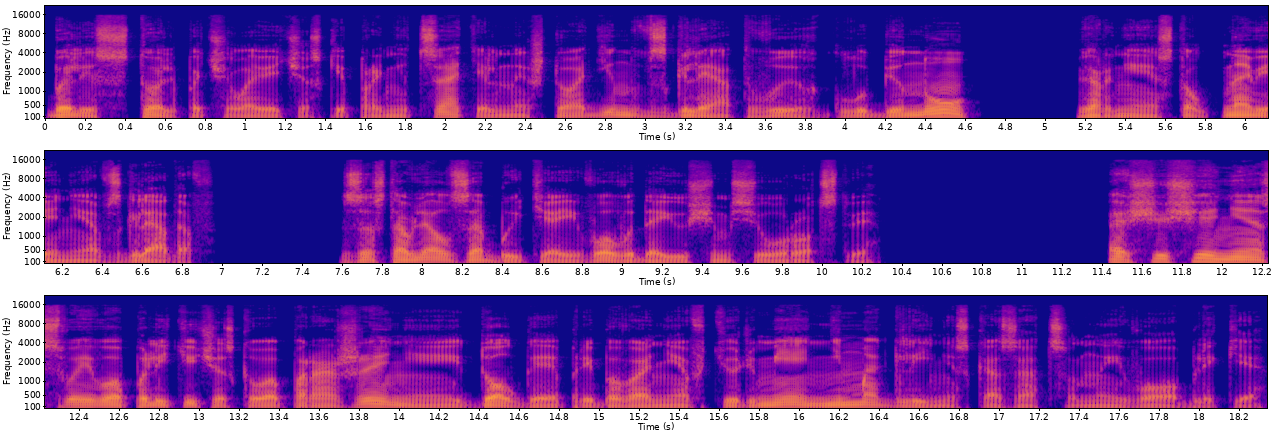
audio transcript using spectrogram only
были столь по-человечески проницательны, что один взгляд в их глубину, вернее, столкновение взглядов, заставлял забыть о его выдающемся уродстве. Ощущение своего политического поражения и долгое пребывание в тюрьме не могли не сказаться на его облике.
